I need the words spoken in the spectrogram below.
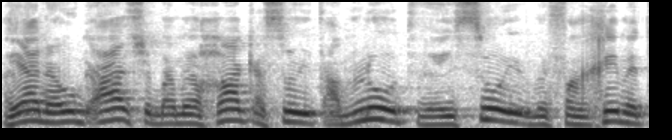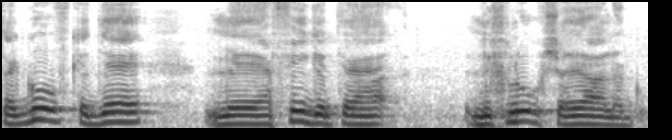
היה נהוג אז שבמרחק עשו התעמלות ועיסוי ומפרכים את הגוף כדי להפיג את הלכלוך שהיה על הגוף.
